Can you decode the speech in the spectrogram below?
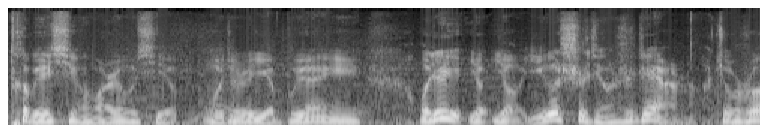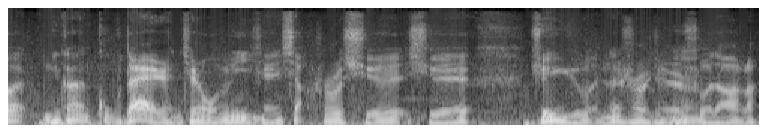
特别喜欢玩游戏，我觉得也不愿意。我觉得有有一个事情是这样的，就是说，你看古代人，其实我们以前小时候学学学语文的时候，其实说到了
